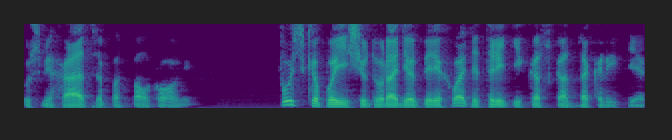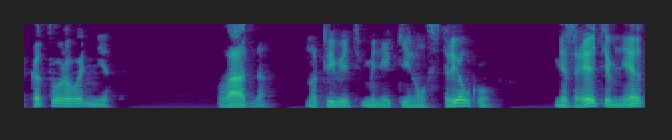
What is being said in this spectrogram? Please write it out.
усмехается подполковник. Пусть-ка поищут в радиоперехвате третий каскад закрытия, которого нет. Ладно, но ты ведь мне кинул стрелку. Не за этим, нет?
